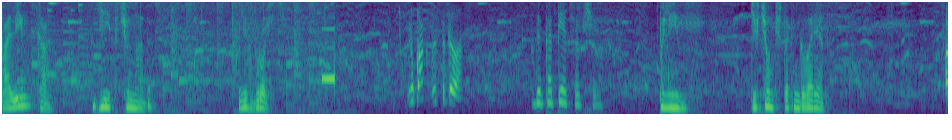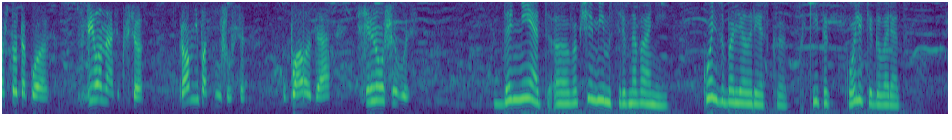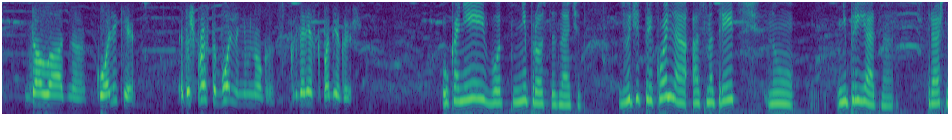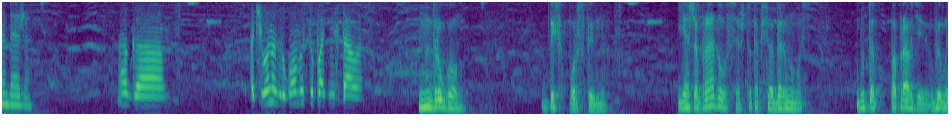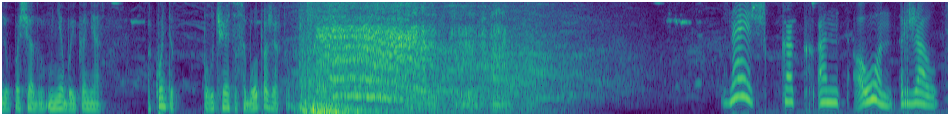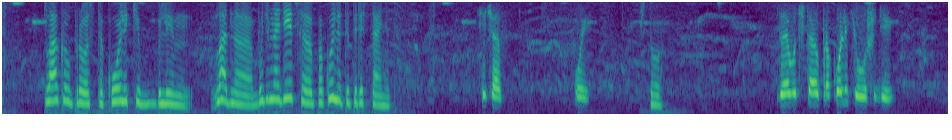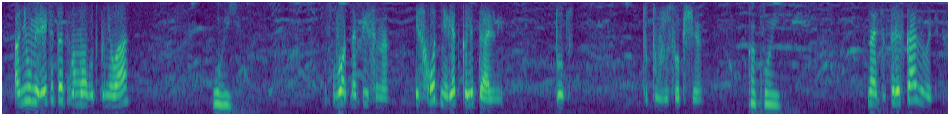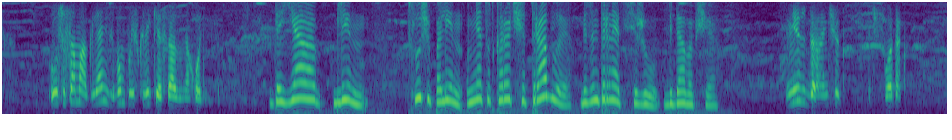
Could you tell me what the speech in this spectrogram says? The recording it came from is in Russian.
Полинка, ей-то что надо? Или сбросить? Ну как выступила? Да капец вообще. Блин, девчонки ж так не говорят. А что такое? Сбила нафиг все. Ром не послушался. Упала, да. Сильно ушиблась. Да нет, э, вообще мимо соревнований. Конь заболел резко, какие-то колики говорят. Да ладно, колики? Это ж просто больно немного, когда резко побегаешь. У коней вот не просто, значит. Звучит прикольно, а смотреть, ну, неприятно. Страшно даже. Ага. А чего на другом выступать не стала? На другом. До сих пор стыдно. Я же обрадовался, что так все обернулось. Будто, по правде, вымолил пощаду у неба и коня. А конь-то, получается, собой пожертвовал. Знаешь, как он, он ржал? Плакал просто, колики, блин. Ладно, будем надеяться, по коле-то перестанет. Сейчас. Ой, Что? да я вот читаю про колики у лошадей. Они умереть от этого могут, поняла? Ой, Вот написано. Исход нередко летальный. Тут... Тут ужас вообще. какой? Настя, пересказывать? Лучше сама глянь, в любом поисковике сразу находится. Да я, блин... Слушай, Полин, у меня тут, короче, траблы. Без интернета сижу. Беда вообще. Нежданчик. Чего так?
